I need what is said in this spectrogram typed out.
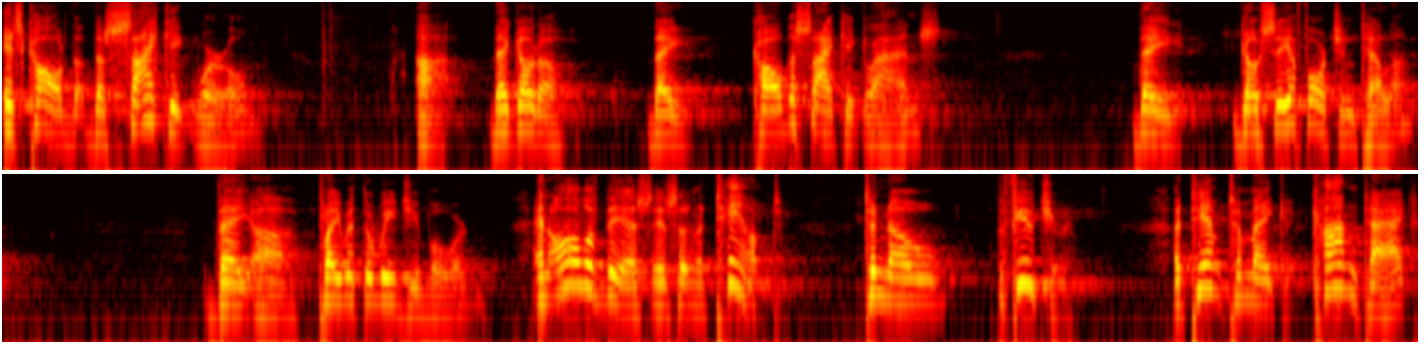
it's called the, the psychic world. Uh, they go to, they call the psychic lines. They go see a fortune teller. They uh, play with the Ouija board. And all of this is an attempt to know the future, attempt to make contact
